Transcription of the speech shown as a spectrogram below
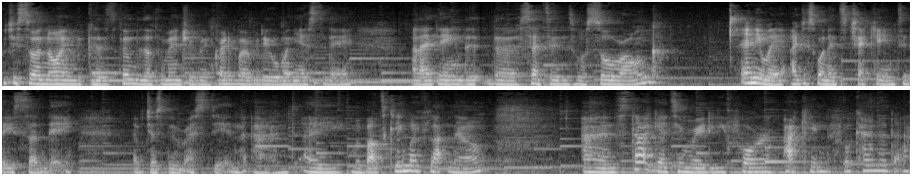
which is so annoying because i filmed the documentary of incredible everyday woman yesterday and i think the, the settings were so wrong. Anyway i just wanted to check in. Today's sunday. I've just been resting and i'm about to clean my flat now and start getting ready for packing for Canada.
